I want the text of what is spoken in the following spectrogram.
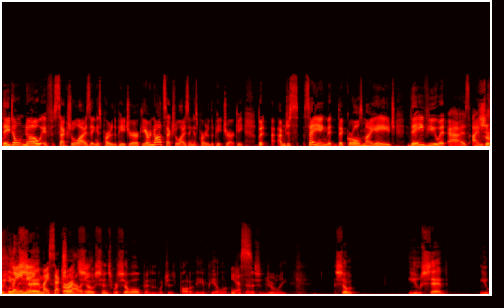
They don't know if sexualizing is part of the patriarchy or not sexualizing is part of the patriarchy. But I'm just saying that, that girls my age, they view it as I'm so claiming said, my sexuality. right, so since we're so open, which is part of the appeal of Yes. Dennis and Julie, so you said you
